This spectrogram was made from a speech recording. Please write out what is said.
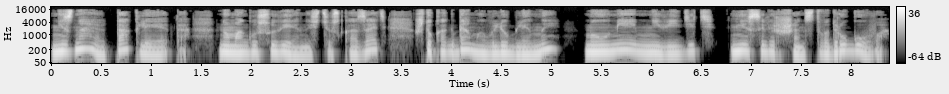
Не знаю, так ли это, но могу с уверенностью сказать, что когда мы влюблены, мы умеем не видеть несовершенства другого.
